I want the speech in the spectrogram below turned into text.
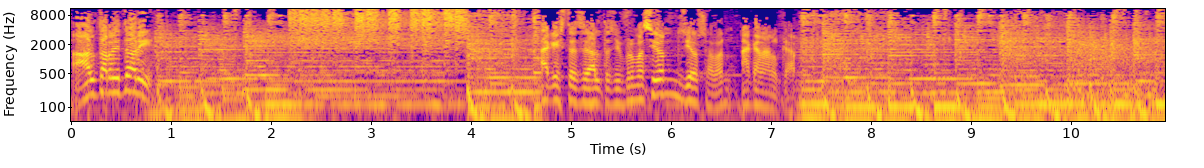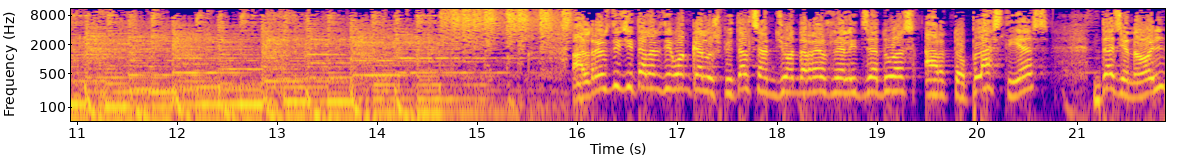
al territori. Aquestes altres informacions ja ho saben a Canal Cap. Al Reus Digital ens diuen que l'Hospital Sant Joan de Reus realitza dues artoplàsties de genoll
